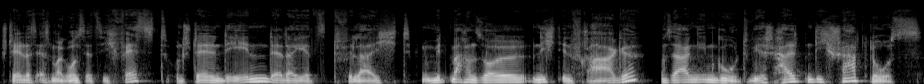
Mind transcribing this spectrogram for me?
stellen das erstmal grundsätzlich fest und stellen den, der da jetzt vielleicht mitmachen soll, nicht in Frage und sagen ihm gut, wir halten dich schadlos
